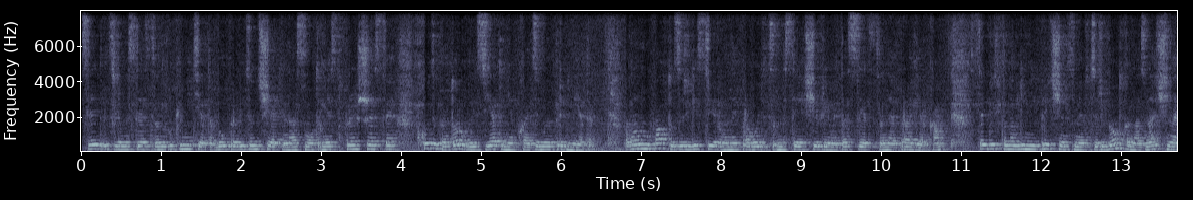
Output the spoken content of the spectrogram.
Следователями Следственного комитета был проведен тщательный осмотр места происшествия, в ходе которого изъяты необходимые предметы. По данному факту зарегистрирована и проводится в настоящее время доследственная проверка. С целью установления причин смерти ребенка назначено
